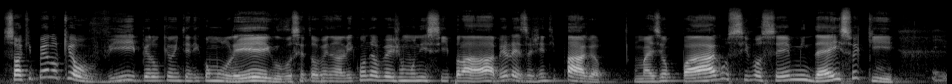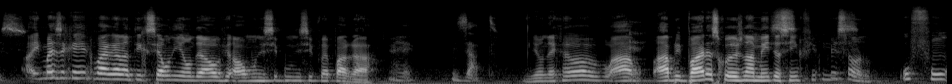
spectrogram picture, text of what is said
Só que pelo que eu vi, pelo que eu entendi como leigo, você está vendo ali, quando eu vejo um município lá, ah, beleza, a gente paga. Mas eu pago se você me der isso aqui. Isso. Aí, mas é quem é que vai garantir que se a União der ao, ao município, o município vai pagar? É, exato. E onde é que eu- a- É. abre várias coisas na mente Isso, assim que eu fico isso. pensando. O, fun,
